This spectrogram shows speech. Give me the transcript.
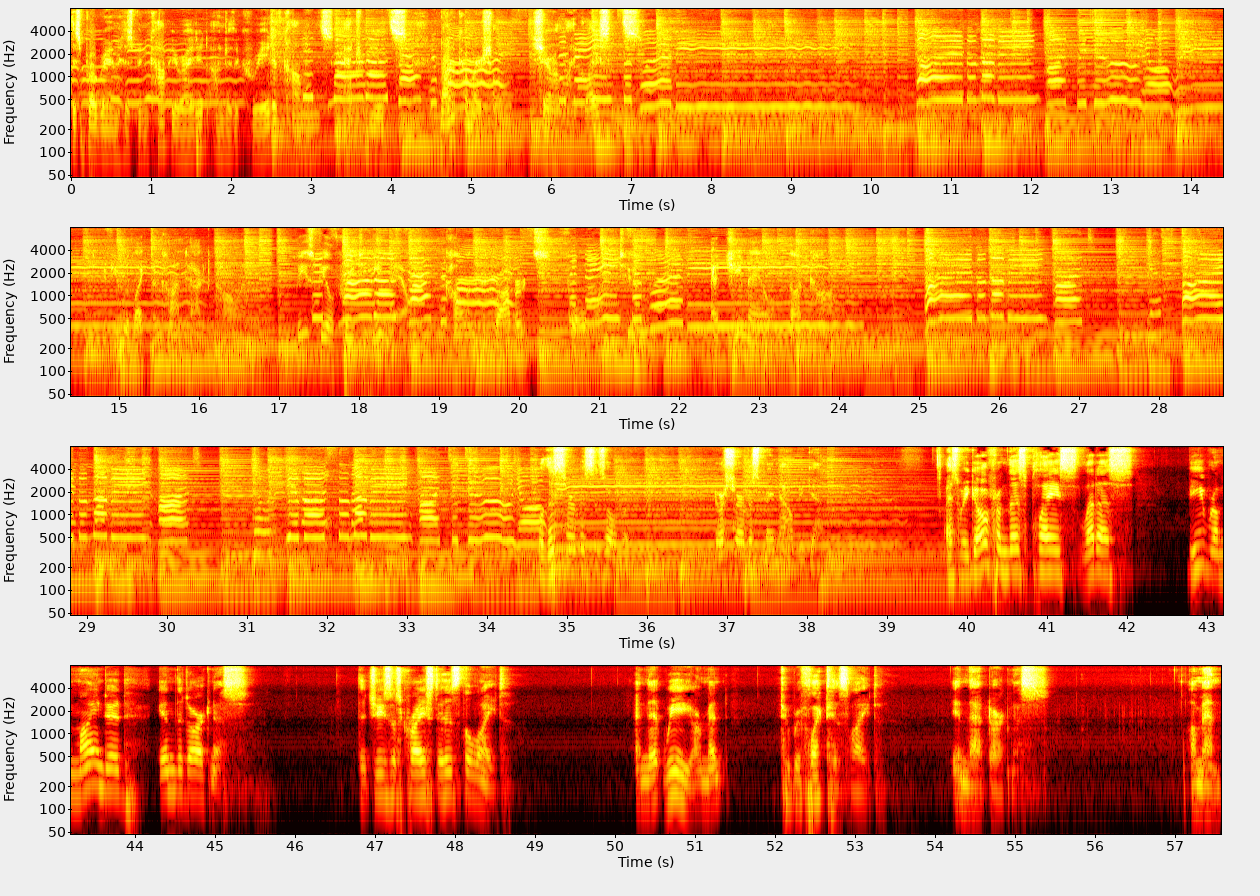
This program has been copyrighted under the Creative Commons Attributes Non-Commercial Share Alike license. By the loving heart we do your will. If you would like to contact Colin, please feel free to email colinroberts412 at gmail.com. Well, this service is over. Your service may now begin. As we go from this place, let us be reminded in the darkness that Jesus Christ is the light and that we are meant to reflect his light in that darkness. Amen.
